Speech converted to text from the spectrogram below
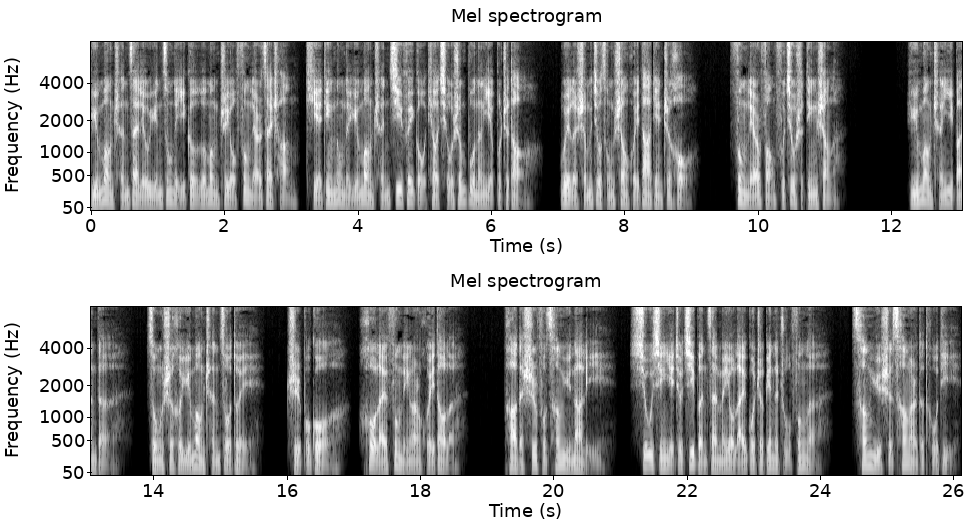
云梦尘在流云宗的一个噩梦，只有凤莲在场，铁定弄得云梦尘鸡飞狗跳，求生不能。也不知道为了什么，就从上回大殿之后，凤莲仿佛就是盯上了云梦尘一般的，总是和云梦尘作对。只不过后来凤灵儿回到了他的师傅苍玉那里修行，也就基本再没有来过这边的主峰了。苍玉是苍儿的徒弟，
